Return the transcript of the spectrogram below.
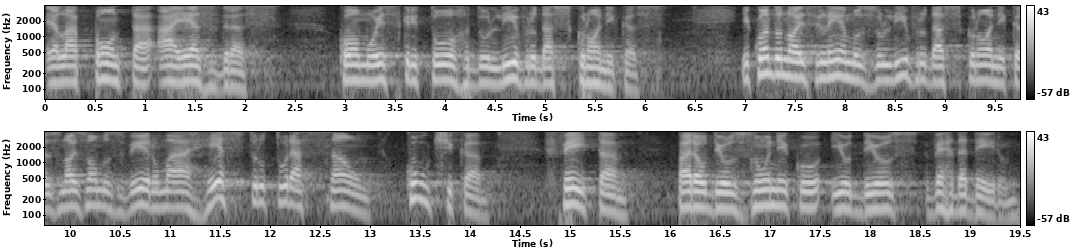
ela aponta a Esdras como escritor do livro das crônicas. E quando nós lemos o livro das crônicas, nós vamos ver uma reestruturação cultica feita para o Deus único e o Deus verdadeiro.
